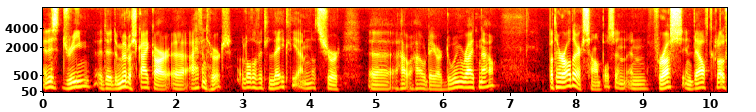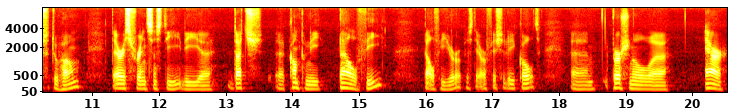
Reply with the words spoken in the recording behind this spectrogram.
And this dream, the, the Moller Skycar, uh, I haven't heard a lot of it lately. I'm not sure uh, how, how they are doing right now. But there are other examples, and, and for us in Delft, closer to home, there is, for instance, the, the uh, Dutch company PAL-V, PAL-V Europe as they're officially called, um, personal uh, air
